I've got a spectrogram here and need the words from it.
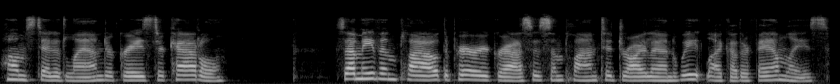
homesteaded land or grazed their cattle. Some even plowed the prairie grasses and planted dryland wheat like other families.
